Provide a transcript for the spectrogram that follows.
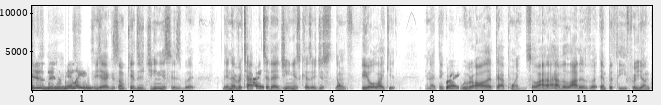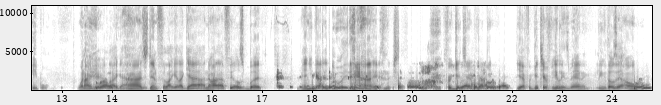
you're just, you're just being lazy. Yeah, because some kids are geniuses, but they never tap right. into that genius because they just don't feel like it. And I think right. we, we, were all at that point. So I, I have a lot of uh, empathy for young people when I hear right. like, ah, I just didn't feel like it. Like, yeah, I know how that feels, but man, you, got to do it. forget yeah, your yeah, forget your feelings, man. Leave those at home.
